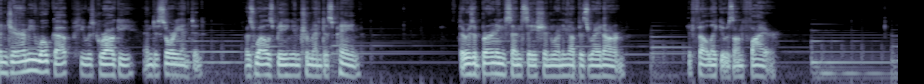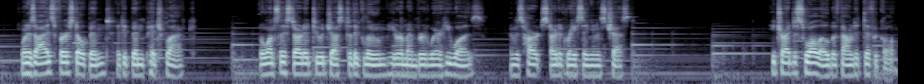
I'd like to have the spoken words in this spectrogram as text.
When Jeremy woke up, he was groggy and disoriented, as well as being in tremendous pain. There was a burning sensation running up his right arm. It felt like it was on fire. When his eyes first opened, it had been pitch black. But once they started to adjust to the gloom, he remembered where he was, and his heart started racing in his chest. He tried to swallow but found it difficult.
